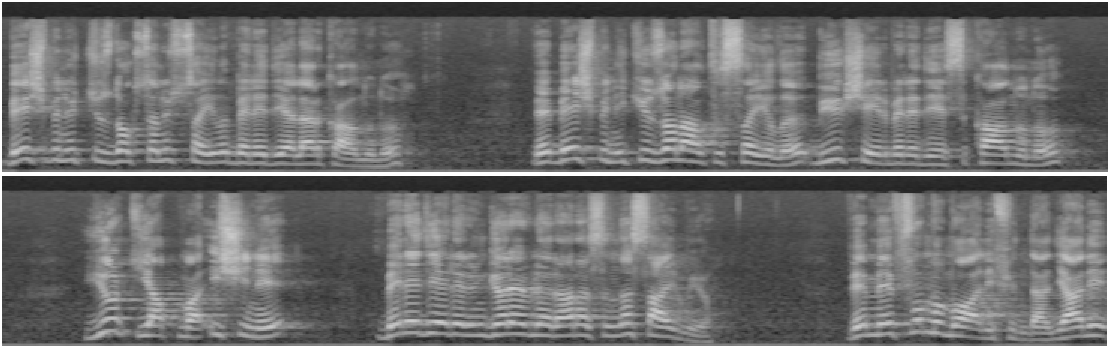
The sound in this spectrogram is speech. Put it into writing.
5393 sayılı Belediyeler Kanunu ve 5216 sayılı Büyükşehir Belediyesi Kanunu yurt yapma işini belediyelerin görevleri arasında saymıyor. Ve mefhumu muhalifinden yani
